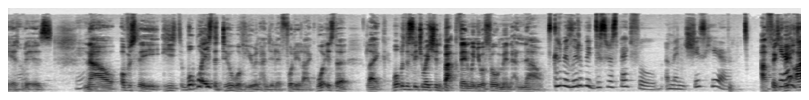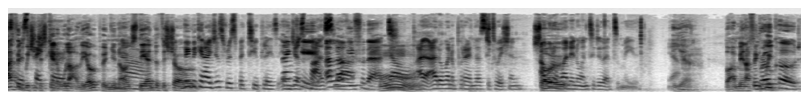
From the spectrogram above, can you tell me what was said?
it is what it is. Yeah. Now, obviously, he's. What, what is the deal with you and Andile fully? Like, what is the like? What was the situation back then when you were filming, and now? It's gonna be a little bit disrespectful. I mean, she's here. I think Can we, I I, think we should just respect get it all out in the open. You know, it's the end of the show. Baby, can I just respect you, please, Thank and just you. pass? I love yeah. you for that. No, Mm. I, I don't want to put her in that situation. I wouldn't want anyone to do that to me. Yeah. yeah. But I mean, I think Bro we. code.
